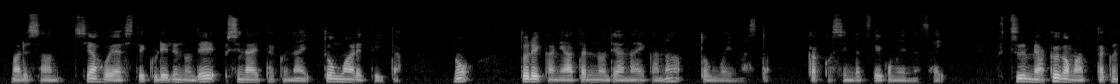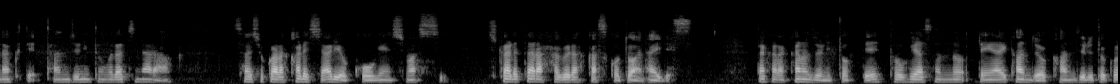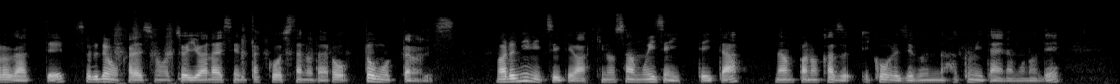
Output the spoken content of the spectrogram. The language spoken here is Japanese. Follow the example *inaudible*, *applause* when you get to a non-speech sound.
丸3、ちやほやしてくれるので失いたくないと思われていた。の、どれかに当たるのではないかなと思いました。かっこ辛辣でごめんなさい。普通脈が全くなくて単純に友達なら、最初から彼氏ありを公言しますし、聞かれたらはぐらかすことはないです。だから彼女にとって豆腐屋さんの恋愛感情を感じるところがあって、それでも彼氏持ちを言わない選択をしたのだろうと思ったのです。丸2については、木野さんも以前言っていたナンパの数イコール自分の箔みたいなもので、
